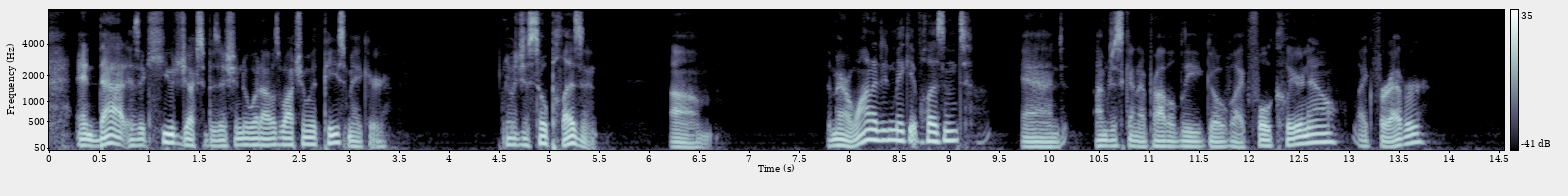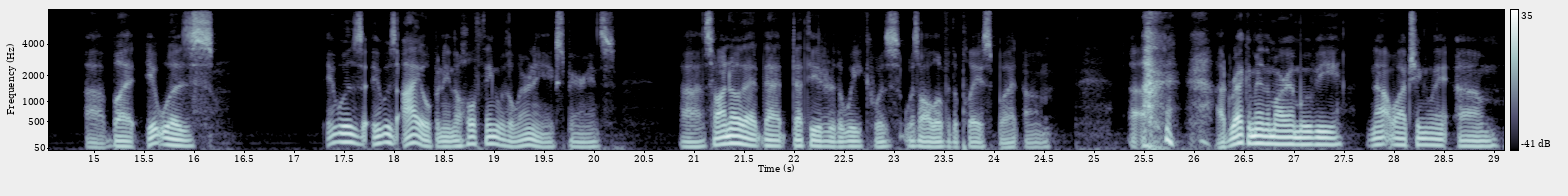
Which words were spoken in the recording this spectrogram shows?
and that is a huge juxtaposition to what I was watching with Peacemaker. It was just so pleasant. Um, the marijuana didn't make it pleasant, and I'm just gonna probably go like full clear now, like forever. Uh, but it was, it was, it was eye opening. The whole thing was a learning experience. Uh, so I know that that that theater of the week was was all over the place, but um, uh, I'd recommend the Mario movie. Not watching um,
